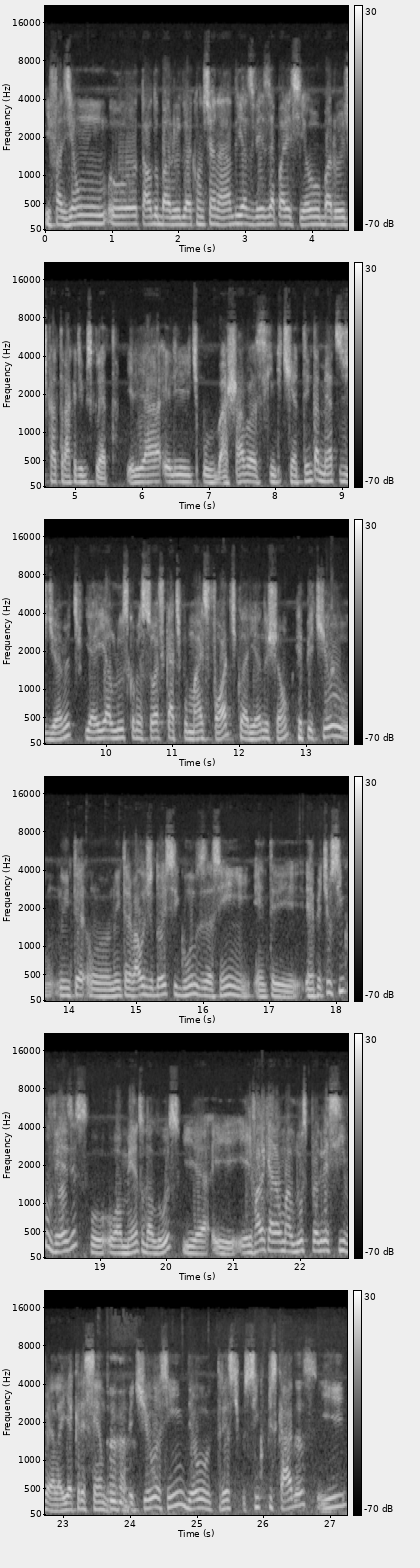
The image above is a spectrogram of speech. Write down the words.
e faziam o tal do barulho do ar-condicionado e às vezes aparecia o barulho de catraca de bicicleta. Ele, a- ele tipo, achava assim que tinha 30 metros de diâmetro, e aí a luz começou a ficar, tipo, mais forte, clareando o chão, repetiu no, inter- no intervalo de dois segundos, assim, entre. Repetiu cinco vezes o, o aumento da luz, e, e- e ele fala que era uma luz progressiva, ela ia crescendo. Aham. Repetiu assim, deu três, tipo, cinco piscadas e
